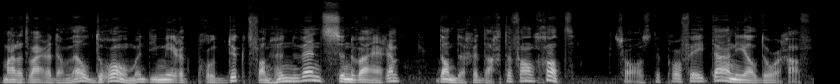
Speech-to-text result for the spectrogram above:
maar het waren dan wel dromen die meer het product van hun wensen waren dan de gedachten van God, zoals de profeet Daniel doorgaf.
